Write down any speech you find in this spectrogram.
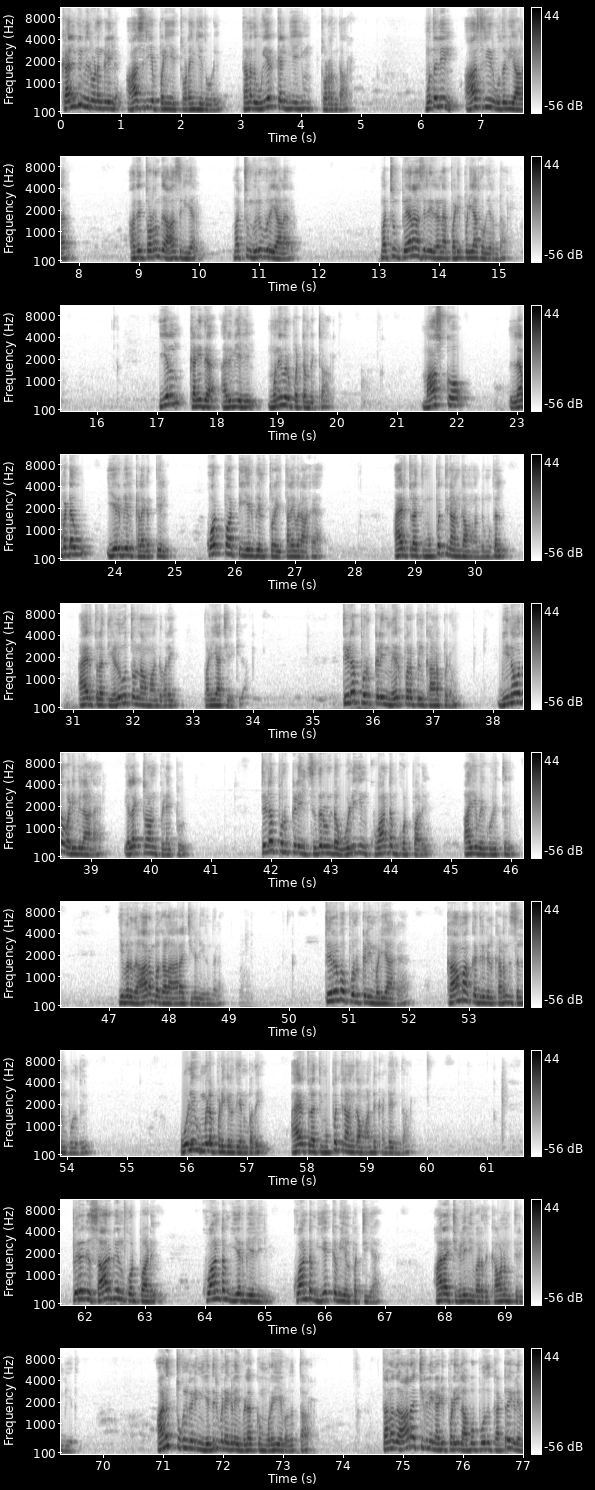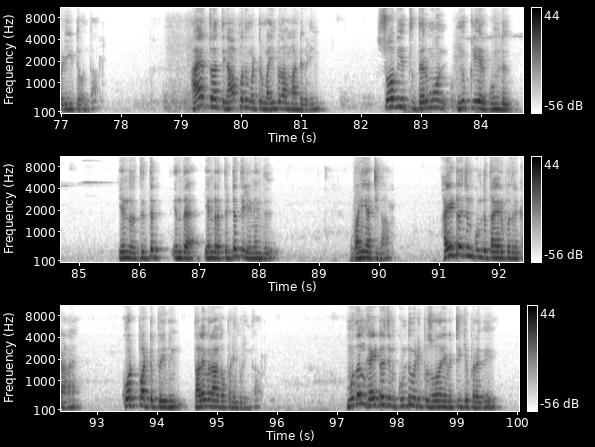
கல்வி நிறுவனங்களில் ஆசிரியப் பணியை தொடங்கியதோடு தனது உயர்கல்வியையும் தொடர்ந்தார். முதலில் ஆசிரியர் உதவியாளர் அதைத் தொடர்ந்து ஆசிரியர் மற்றும் விரிவுரையாளர் மற்றும் பேராசிரியர் என படிப்படியாக உயர்ந்தார். இயல் கணித அறிவியலில் முனைவர் பட்டம் பெற்றார். மாஸ்கோ லெபடவ் இயற்பியல் கழகத்தில் கோட்பாட்டு இயற்பியல் துறை தலைவராக ஆயிரத்தி தொள்ளாயிரத்தி முப்பத்தி நான்காம் ஆண்டு முதல் ஆயிரத்தி தொள்ளாயிரத்தி எழுபத்தொன்னாம் ஆண்டு வரை பணியாற்றியிருக்கிறார். திடப்பொருட்களின் மேற்பரப்பில் காணப்படும் வினோத வடிவிலான எலக்ட்ரான் பிணைப்பு திடப்பொருட்களில் சிதறுண்ட ஒளியின் குவாண்டம் கோட்பாடு ஆகியவை குறித்து இவரது ஆரம்பகால ஆராய்ச்சிகள் இருந்தன. திரவ பொருட்களின் வழியாக காமா கதிர்கள் கடந்து செல்லும் பொழுது ஒளி உமிழப்படுகிறது என்பதை ஆயிரத்தி தொள்ளாயிரத்தி முப்பத்தி நான்காம் ஆண்டு கண்டறிந்தார். பிறகு சார்பியல் கோட்பாடு குவாண்டம் இயற்பியலில் குவாண்டம் இயக்கவியல் பற்றிய ஆராய்ச்சிகளில் இவரது கவனம் திரும்பியது. அணுத்துகள்களின் எதிர்வினைகளை விளக்கும் முறையை வகுத்தார். தனது ஆராய்ச்சிகளின் அடிப்படையில் அவ்வப்போது கட்டுரைகளை வெளியிட்டு வந்தார். ஆயிரத்தி தொள்ளாயிரத்தி நாற்பது மற்றும் ஐம்பதாம் ஆண்டுகளில் சோவியத் தெர்மோ நியூக்ளியர் குண்டு என்ற திட்ட இந்த என்ற திட்டத்தில் இணைந்து பணியாற்றினார். ஹைட்ரஜன் குண்டு தயாரிப்பதற்கான கோட்பாட்டு பிரிவின் தலைவராக பணிபுரிந்தார். முதல் ஹைட்ரஜன் குண்டுவெடிப்பு சோதனை வெற்றிக்கு பிறகு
